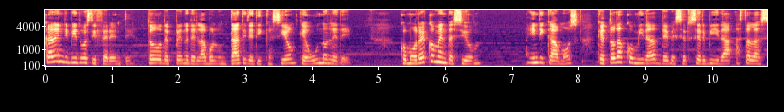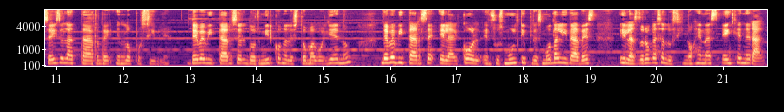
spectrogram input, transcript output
cada individuo es diferente, todo depende de la voluntad y dedicación que uno le dé. Como recomendación, indicamos que toda comida debe ser servida hasta las 6 de la tarde en lo posible. Debe evitarse el dormir con el estómago lleno, debe evitarse el alcohol en sus múltiples modalidades y las drogas alucinógenas en general,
